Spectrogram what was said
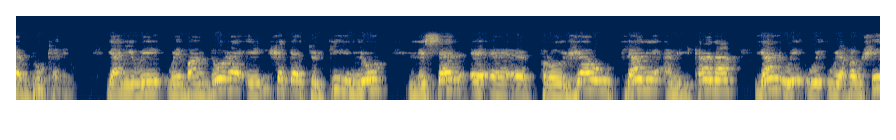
هەردوو کردن ینی وێ وێ باندۆرە ئێریشەکە تورکی نۆ لەسەر پرۆژە و پلانی ئەمریکانە یان وێڕەوشێ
